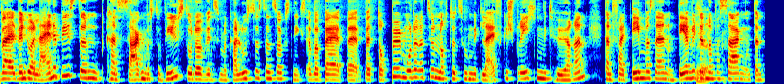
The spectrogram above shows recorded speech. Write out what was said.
Weil wenn du alleine bist, dann kannst du sagen, was du willst, oder wenn du mal keine Lust hast, dann sagst du nichts. Aber bei, bei, bei Doppelmoderation, noch dazu mit Live-Gesprächen mit Hörern, dann fällt dem was ein und der will dann Ja. noch was sagen und dann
